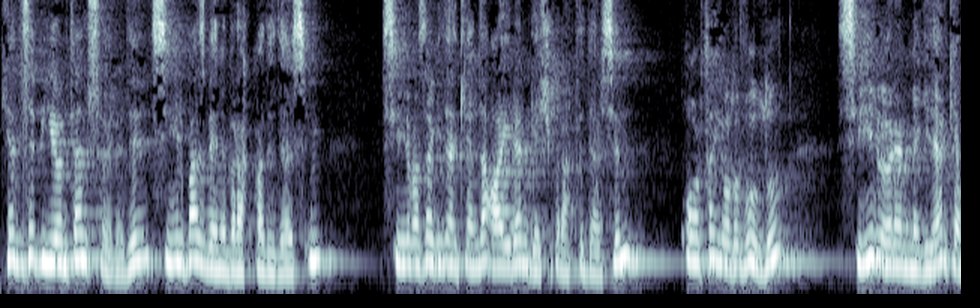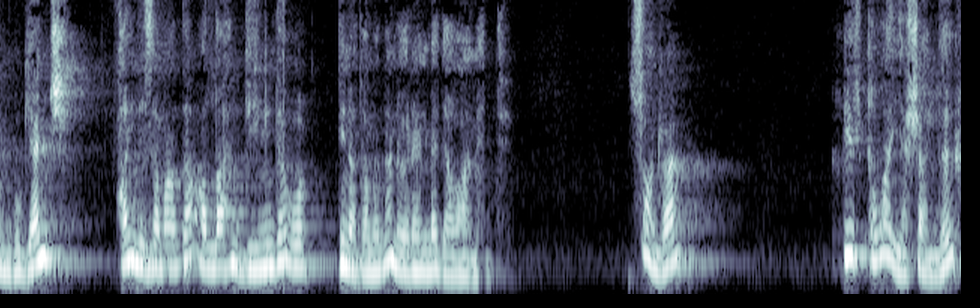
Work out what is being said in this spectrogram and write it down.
Kendisi bir yöntem söyledi. Sihirbaz beni bırakmadı dersin. Sihirbaza giderken de ailem geç bıraktı dersin. Orta yolu buldu. Sihir öğrenme giderken bu genç aynı zamanda Allah'ın dininde o din adamından öğrenme devam etti. Sonra bir olay yaşandı.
